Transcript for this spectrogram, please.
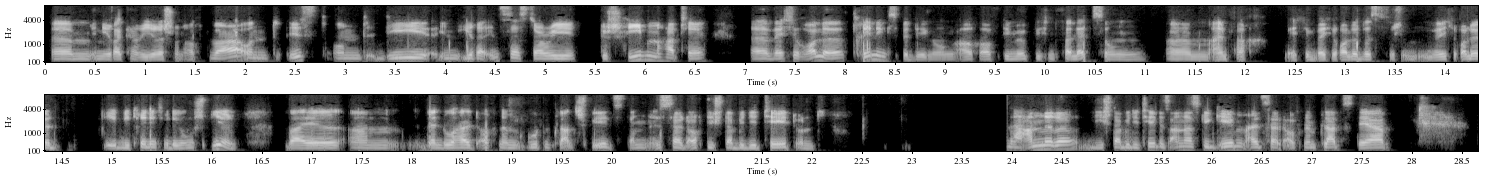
ähm, in ihrer Karriere schon oft war und ist und die in ihrer Insta-Story geschrieben hatte, äh, welche Rolle Trainingsbedingungen auch auf die möglichen Verletzungen ähm, einfach, welche, welche Rolle das, welche Rolle eben die Trainingsbedingungen spielen. Weil ähm, wenn du halt auf einem guten Platz spielst, dann ist halt auch die Stabilität und eine andere. Die Stabilität ist anders gegeben als halt auf einem Platz, der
